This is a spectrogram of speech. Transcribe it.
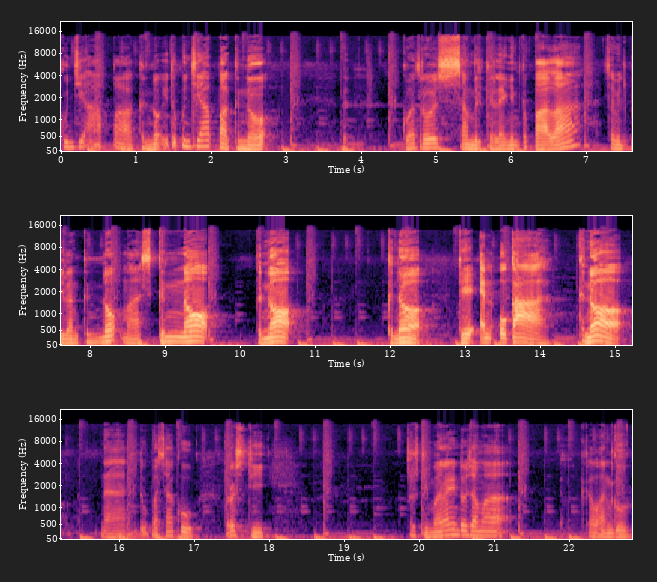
kunci apa? Genok itu kunci apa? Genok gua terus sambil gelengin kepala sambil bilang genok mas genok genok genok G N O K genok. Nah itu bahasaku terus di terus dimarahin tuh sama kawanku.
